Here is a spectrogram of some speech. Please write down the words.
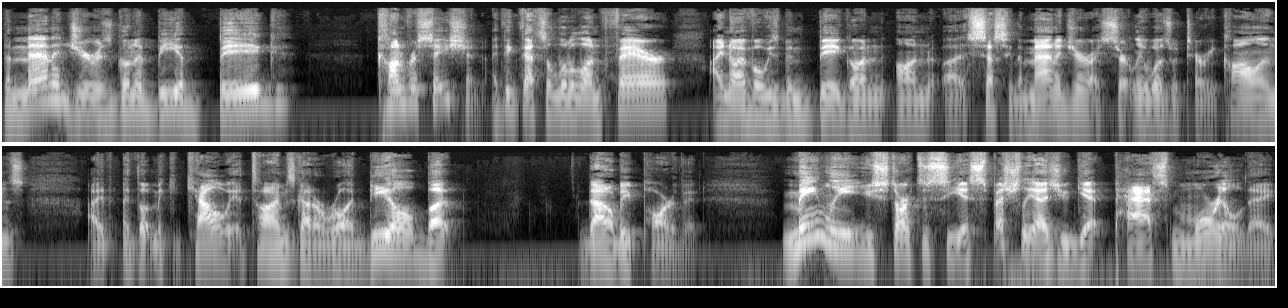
The manager is going to be a big conversation. I think that's a little unfair. I know I've always been big on on uh, assessing the manager. I certainly was with Terry Collins. I, I thought Mickey Callaway at times got a raw deal, but that'll be part of it. Mainly, you start to see, especially as you get past Memorial Day,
